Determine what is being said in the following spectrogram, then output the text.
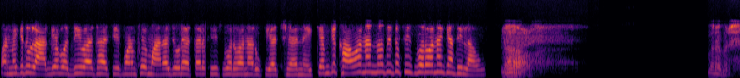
પણ મેં કીધું લાગે બધી વાત સાચી પણ ફે મારા જોડે અત્યારે ફીસ ભરવાના રૂપિયા છે નહીં. કેમ કે ખાવાના જ નથી તો ફીસ ભરવાના ક્યાંથી લાવું? હા. બરાબર છે.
